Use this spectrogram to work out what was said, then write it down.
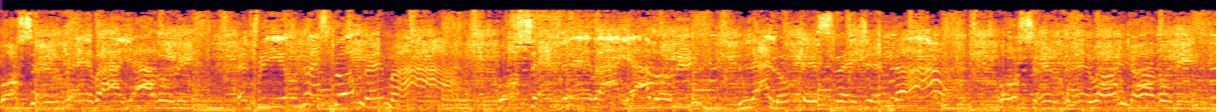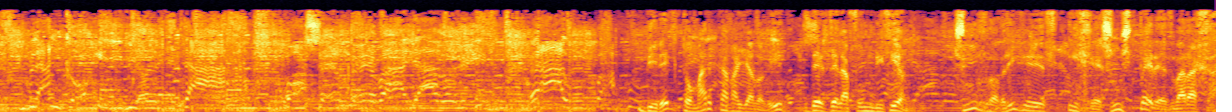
por ser de Valladolid, el frío no es problema, por ser de Valladolid, Lalo es leyenda, por ser de Valladolid, blanco y violeta, por ser de Valladolid, Directo Marca Valladolid desde la fundición. Chus Rodríguez y Jesús Pérez Baraja.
